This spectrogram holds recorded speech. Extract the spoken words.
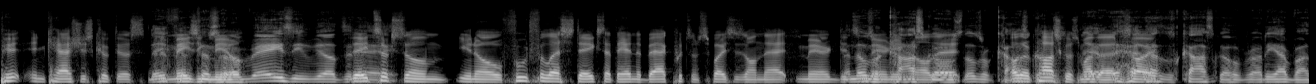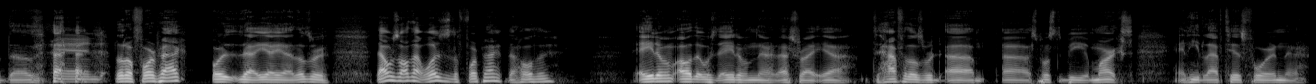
Pitt and Cassius cooked us They an amazing cooked us meal. An amazing meal today. They took some, you know, food for less steaks that they had in the back, put some spices on that, mar- did and some those and all Costco's. Those were Costco's. Oh, they're Costco's, my bad, sorry. those was Costco, Brody. I bought those. And- little four pack or that? Yeah, yeah. Those were. That was all that was. The four pack. The whole thing. Eight of them. Oh, there was eight of them there. That's right. Yeah. Half of those were um, uh, supposed to be Mark's, and he left his four in there.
